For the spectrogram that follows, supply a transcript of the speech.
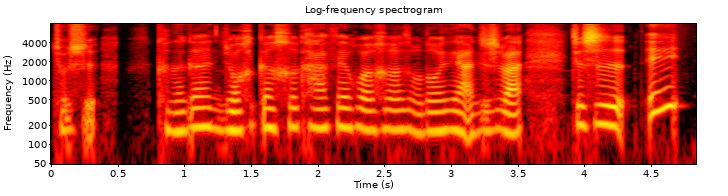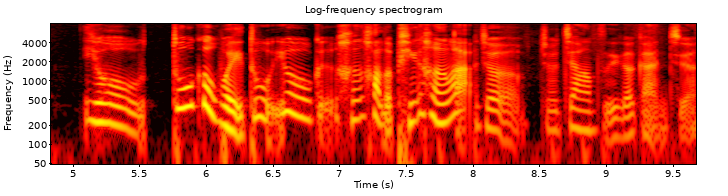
就是可能跟你说跟喝咖啡或者喝什么东西一样，就是吧，就是哎有多个维度又很好的平衡了，就就这样子一个感觉，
